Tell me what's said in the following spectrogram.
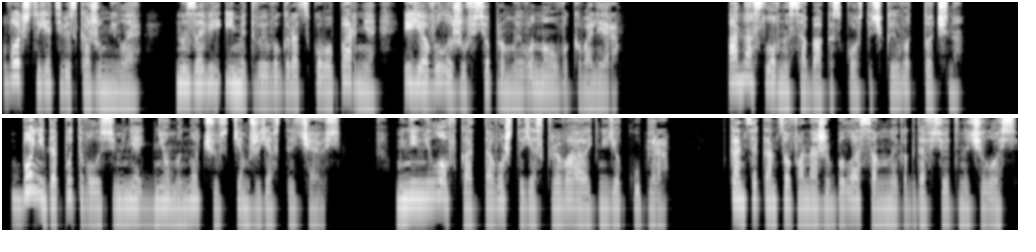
вот что я тебе скажу, милая. Назови имя твоего городского парня, и я выложу все про моего нового кавалера». Она словно собака с косточкой, вот точно. Бонни допытывалась у меня днем и ночью, с кем же я встречаюсь. Мне неловко от того, что я скрываю от нее Купера. В конце концов, она же была со мной, когда все это началось.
